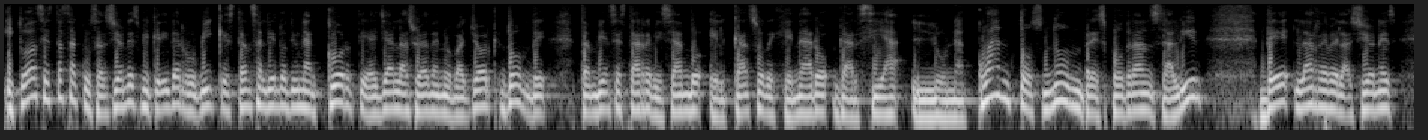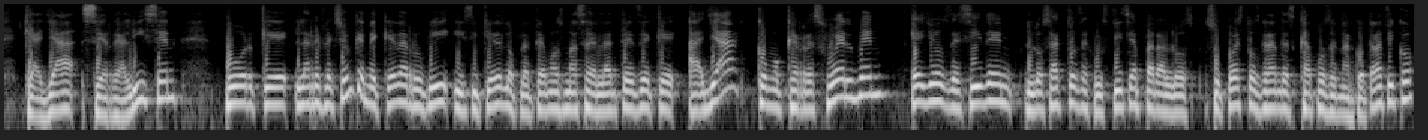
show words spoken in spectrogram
y todas estas acusaciones, mi querida Rubí, que están saliendo de una corte allá en la ciudad de Nueva York, donde también se está revisando el caso de Genaro García Luna. ¿Cuántos nombres podrán salir de la revelaciones que allá se realicen, porque la reflexión que me queda, Rubí, y si quieres lo planteamos más adelante, es de que allá como que resuelven, ellos deciden los actos de justicia para los supuestos grandes capos de narcotráfico.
